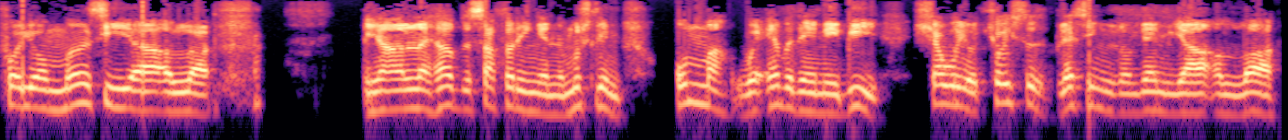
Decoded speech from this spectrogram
for your mercy, Ya Allah. Ya Allah, help the suffering and the Muslim ummah, wherever they may be. Shower your choicest blessings on them, Ya Allah.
